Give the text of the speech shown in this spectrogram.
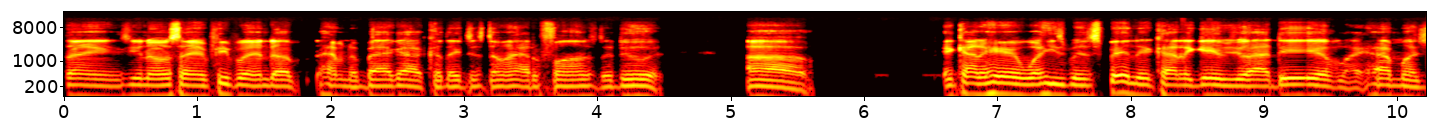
things. You know, what I'm saying people end up having to back out because they just don't have the funds to do it. Uh, and kind of hearing what he's been spending kind of gives you an idea of like how much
